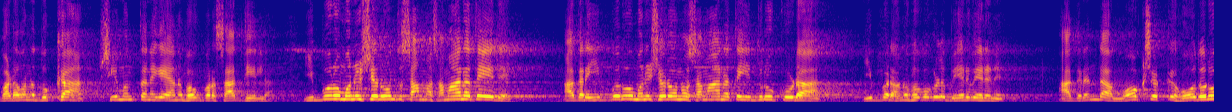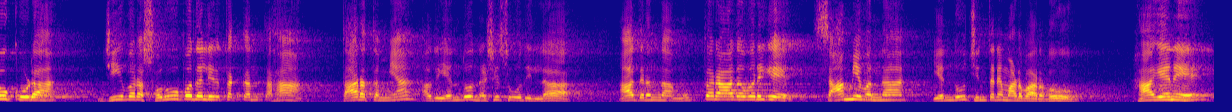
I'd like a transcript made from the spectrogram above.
ಬಡವನ ದುಃಖ, ಶ್ರೀಮಂತನಿಗೆ ಅನುಭವಕ್ಕೆ ಬರೋ ಸಾಧ್ಯ ಇಲ್ಲ. ಇಬ್ಬರು ಮನುಷ್ಯರು ಅಂತ ಸಮ, ಸಮಾನತೆ ಇದೆ. ಆದರೆ ಇಬ್ಬರೂ ಮನುಷ್ಯರು ಅನ್ನೋ ಸಮಾನತೆ ಇದ್ದರೂ ಕೂಡ ಇಬ್ಬರ ಅನುಭವಗಳು ಬೇರೆ ಬೇರೆಯೇ ಆದ್ದರಿಂದ ಮೋಕ್ಷಕ್ಕೆ ಹೋದರೂ ಕೂಡ ಜೀವರ ಸ್ವರೂಪದಲ್ಲಿರತಕ್ಕಂತಹ ತಾರತಮ್ಯ ಅದು ಎಂದೂ ನಶಿಸುವುದಿಲ್ಲ. ಆದ್ದರಿಂದ ಮುಕ್ತರಾದವರಿಗೆ ಸಾಮ್ಯವನ್ನು ಎಂದೂ ಚಿಂತನೆ ಮಾಡಬಾರದು. ಹಾಗೇನೆ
